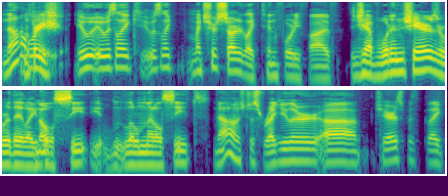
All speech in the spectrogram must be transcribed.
No. I'm pretty wait, it, it was like it was like my church started like ten forty five. Did you have wooden chairs or were they like Nope. little seat, little metal seats? No, it was just regular uh, chairs with like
